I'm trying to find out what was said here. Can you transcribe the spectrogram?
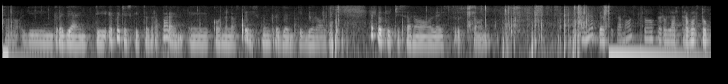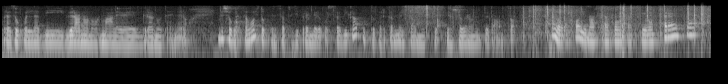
sono gli ingredienti e poi c'è scritto tra parentesi eh, con l'asterisco ingredienti biologici e poi qui ci sono le istruzioni. A me è piaciuta molto, però l'altra volta ho preso quella di grano normale e grano tenero. Invece questa volta ho pensato di prendere questa di Caput perché a me il Caput piace veramente tanto. Allora, poi un'altra cosa che ho preso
